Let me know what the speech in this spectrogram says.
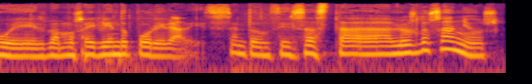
Pues vamos a ir viendo por edades. Entonces, hasta los dos años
